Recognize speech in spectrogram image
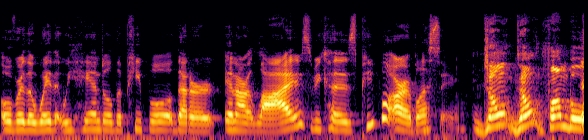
over the way that we handle the people that are in our lives, because people are a blessing. Don't don't fumble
